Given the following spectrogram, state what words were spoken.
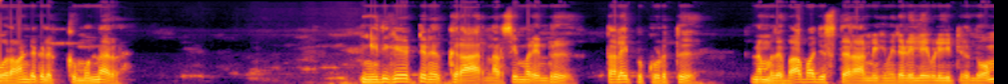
ஓர் ஆண்டுகளுக்கு முன்னர் நிதி கேட்டு நிற்கிறார் நரசிம்மர் என்று தலைப்பு கொடுத்து நமது பாபாஜி சித்தர் ஆன்மீக இதழிலே வெளியிட்டிருந்தோம்.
